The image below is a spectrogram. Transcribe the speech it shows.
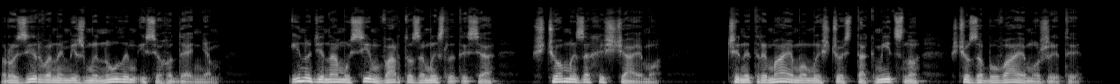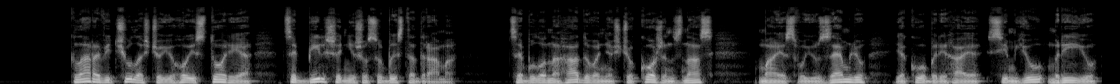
розірване між минулим і сьогоденням. Іноді нам усім варто замислитися, що ми захищаємо, чи не тримаємо ми щось так міцно, що забуваємо жити. Клара відчула, що його історія це більше, ніж особиста драма. Це було нагадування, що кожен з нас має свою землю, яку оберігає сім'ю, мрію,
